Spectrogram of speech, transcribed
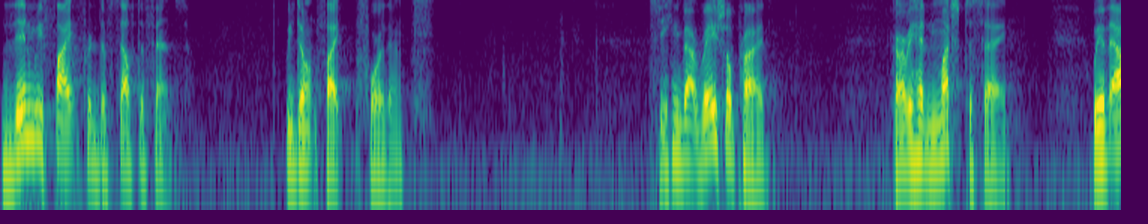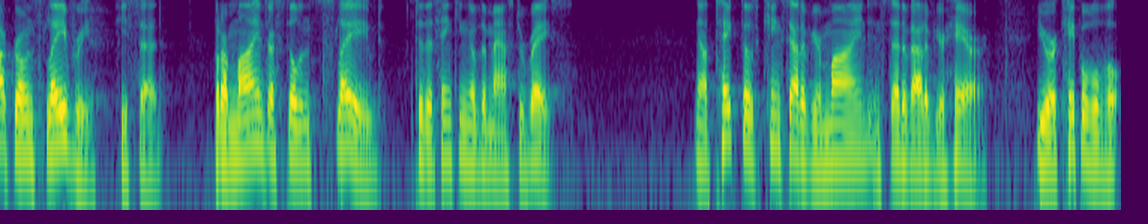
Then we fight for self-defense. We don't fight before then. Speaking about racial pride, Garvey had much to say. We have outgrown slavery, he said, but our minds are still enslaved to the thinking of the master race. Now take those kinks out of your mind instead of out of your hair. You are capable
